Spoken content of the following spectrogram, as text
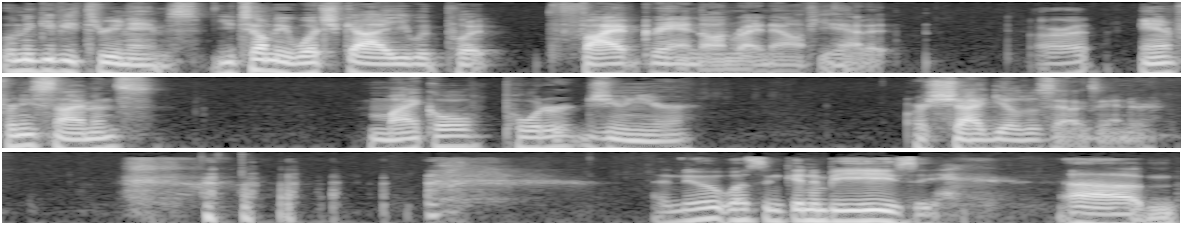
let me give you three names. You tell me which guy you would put five grand on right now if you had it. All right. Anfernee Simons, Michael Porter Jr., or Shai Gilgeous-Alexander. I knew it wasn't going to be easy. Um,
